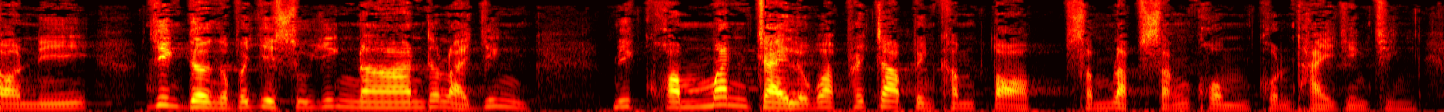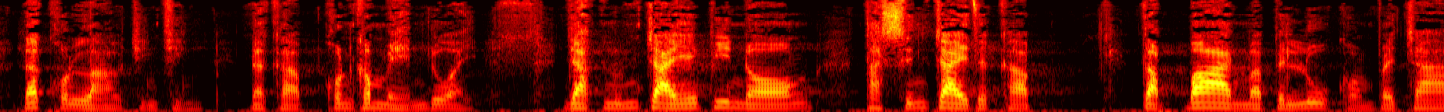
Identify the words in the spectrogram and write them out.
ตอนนี้ยิ่งเดินกับพระเยซูยิ่งนานเท่าไหร่ยิ่งมีความมั่นใจเลยว่าพระเจ้าเป็นคำตอบสำหรับสังคมคนไทยจริง ๆ และคนลาวจริง ๆ นะครับ คนเขมรด้วย อยากหนุนใจให้พี่น้องตัดสินใจเถอะครับ กลับบ้านมาเป็นลูกของพระเจ้า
